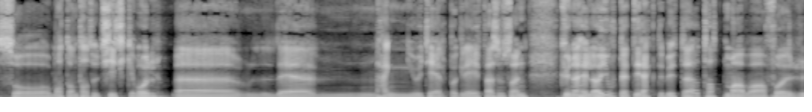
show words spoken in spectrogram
så måtte han tatt ut Kirkevold. Eh, det henger jo ikke helt på greip. Jeg syns han kunne heller ha gjort et direktebytte og tatt Mava for,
